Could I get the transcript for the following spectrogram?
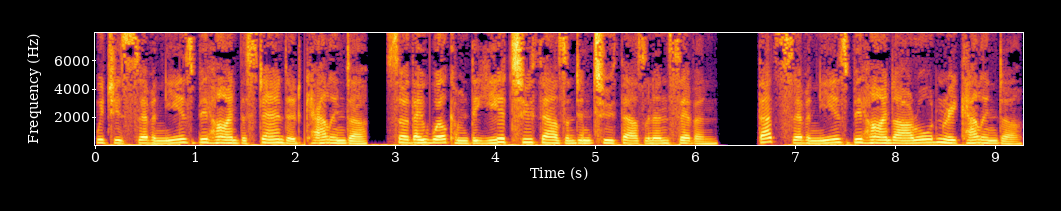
which is seven years behind the standard calendar, so they welcomed the year 2000 in 2007. That's seven years behind our ordinary calendar.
